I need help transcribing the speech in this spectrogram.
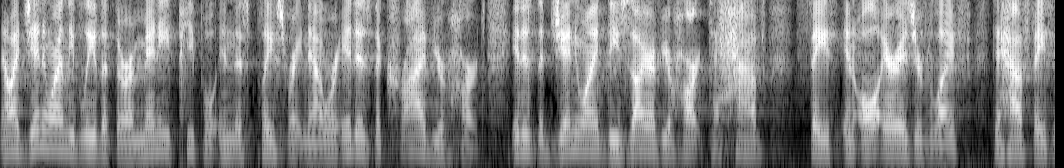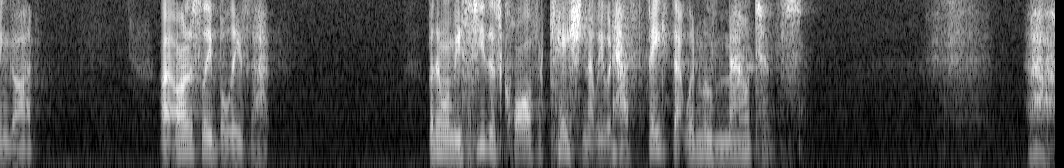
Now, I genuinely believe that there are many people in this place right now where it is the cry of your heart, it is the genuine desire of your heart to have faith in all areas of your life, to have faith in God. I honestly believe that. But then when we see this qualification that we would have faith that would move mountains, ah,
